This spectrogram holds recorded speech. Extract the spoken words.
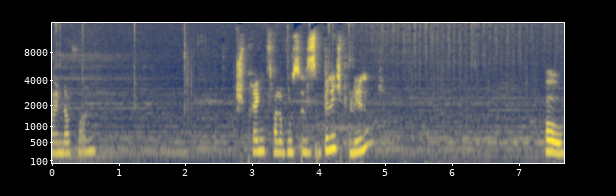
Neun davon. Sprengfalle, wo ist, ist. Bin ich blind? Oh.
